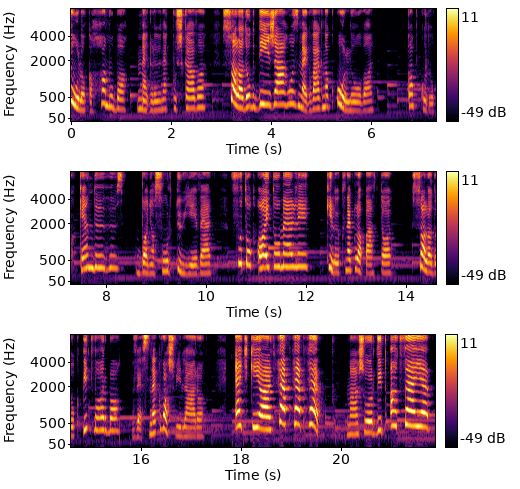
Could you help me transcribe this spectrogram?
Nyúlok a hamuba, meglőnek puskával, szaladok dízsához, megvágnak ollóval kapkodok kendőhöz, banyaszúr tűjével, futok ajtó mellé, kilöknek lapáttal, szaladok pitvarba, vesznek vasvillára. Egy kiált, hep, hep, hep, más ordít, ad feljebb.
